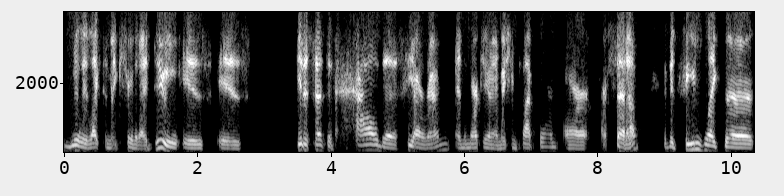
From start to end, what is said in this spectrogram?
really like to make sure that I do is is get a sense of how the CRM and the marketing automation platform are are set up. If it seems like the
